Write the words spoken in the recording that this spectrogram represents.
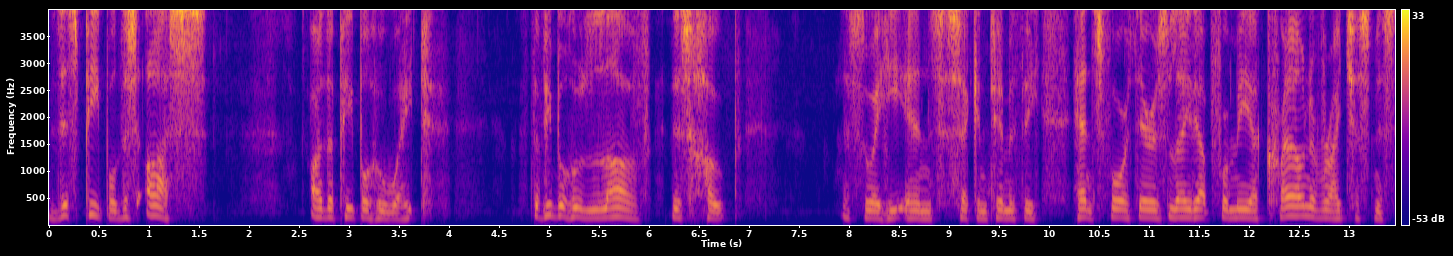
this people, this us, are the people who wait, the people who love this hope. That's the way he ends 2 Timothy. Henceforth there is laid up for me a crown of righteousness,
